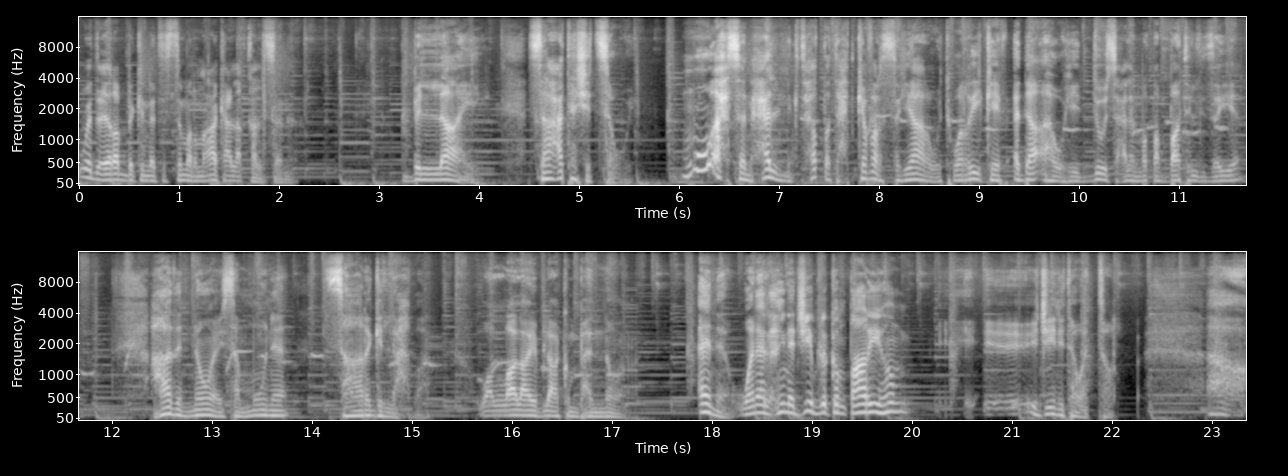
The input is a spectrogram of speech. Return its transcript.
وادعي ربك إنها تستمر معاك على الأقل سنة. بالله ساعتها شو تسوي؟ مو أحسن حل إنك تحطه تحت كفر السيارة وتوريه كيف أدائها وهي تدوس على المطبات اللي زيه؟ هذا النوع يسمونه سارق اللحظة. والله لا يبلاكم بهالنوع. أنا وأنا الحين أجيب لكم طاريهم يجيني توتر. آه.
